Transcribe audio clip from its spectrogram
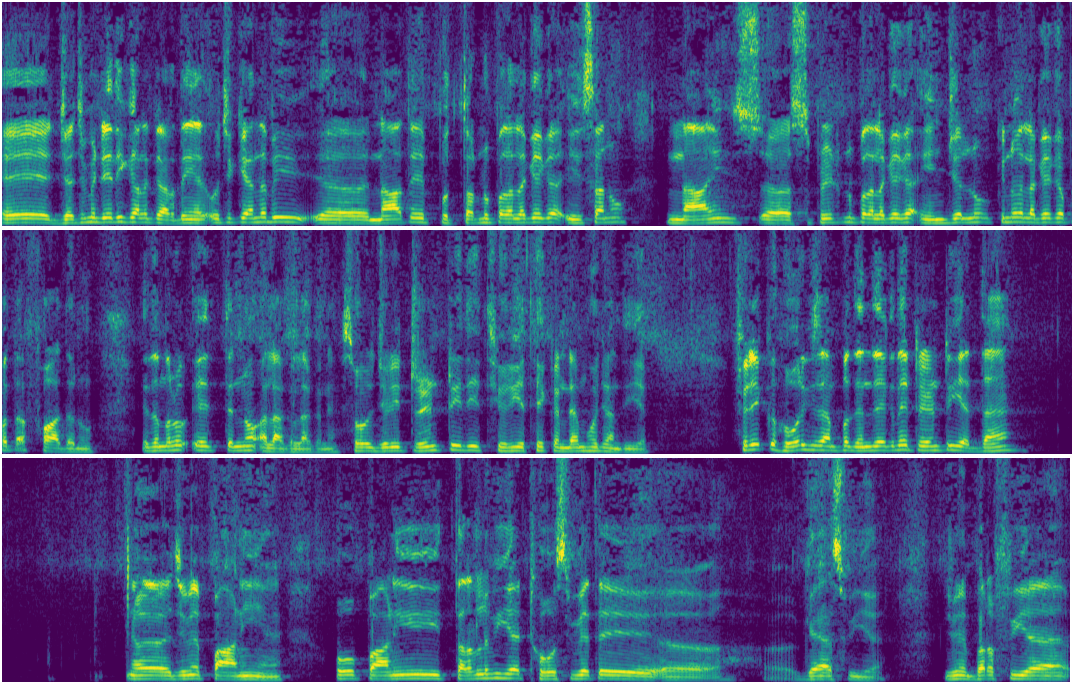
ਇਹ ਜਜਮੈਂਟ ਡੇ ਦੀ ਗੱਲ ਕਰਦੇ ਆ, ਉਹ ਚ ਕਹਿੰਦਾ ਵੀ ਨਾ ਤੇ ਪੁੱਤਰ ਨੂੰ ਪਤਾ ਲੱਗੇਗਾ ਈਸਾ ਨੂੰ, ਨਾ ਹੀ ਸਪਿਰਿਟ ਨੂੰ ਪਤਾ ਲੱਗੇਗਾ ਐਂਜਲ ਨੂੰ, ਕਿਹਨੂੰ ਲੱਗੇਗਾ ਪਤਾ? ਫਾਦਰ ਨੂੰ। ਇਹਦਾ ਮਤਲਬ ਇਹ ਤਿੰਨੋਂ ਅਲੱਗ-ਅਲੱਗ ਨੇ। ਸੋ ਜਿਹੜੀ ਟ੍ਰਿਨਿਟੀ ਦੀ ਥਿਊਰੀ ਇੱਥੇ ਕੰਡੈਮ ਹੋ ਜਾਂਦੀ ਹੈ। ਫਿਰ ਇੱਕ ਹੋਰ ਐਗਜ਼ਾਮਪਲ ਦਿੰਦੇ ਆ ਕਿ ਟ੍ਰਿਨਿਟੀ ਇਦਾਂ ਹੈ ਜਿਵੇਂ ਪਾਣੀ ਹੈ, ਉਹ ਪਾਣੀ ਤਰਲ ਵੀ ਹੈ, ਠੋਸ ਵੀ ਹੈ ਤੇ ਗੈਸ ਵੀ ਹੈ। ਜਿਵੇਂ ਬਰਫ਼ ਵੀ ਹੈ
